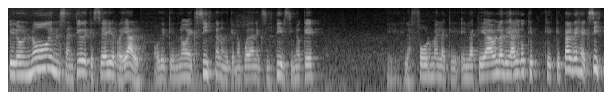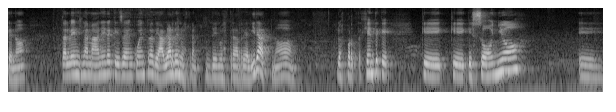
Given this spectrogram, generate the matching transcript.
Pero no en el sentido de que sea irreal, o de que no existan, o de que no puedan existir, sino que eh, la forma en la, que, en la que habla de algo que, tal vez existe, ¿no? Tal vez es la manera que ella encuentra de hablar de nuestra, de nuestra realidad, ¿no? Los gente que, que, soñó, eh,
